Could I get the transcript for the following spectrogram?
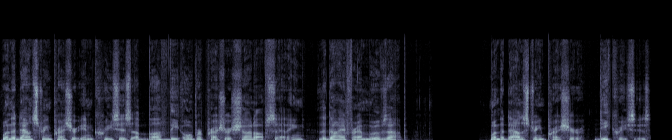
When the downstream pressure increases above the overpressure shutoff setting, the diaphragm moves up. When the downstream pressure decreases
